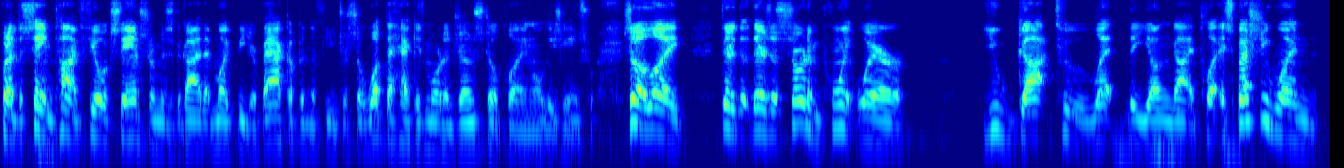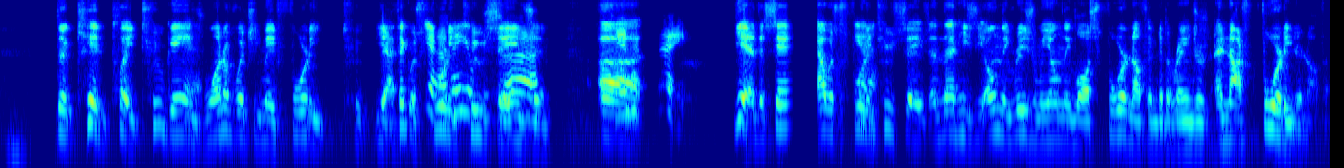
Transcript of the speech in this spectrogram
But at the same time, Felix Sandstrom is the guy that might be your backup in the future. So what the heck is Martin Jones still playing all these games for? So like, there, there's a certain point where you got to let the young guy play, especially when the kid played two games, yeah. one of which he made 42. Yeah, I think it was 42 yeah, it was, saves uh, in. Uh, yeah, the same that was 42 yeah. saves, and then he's the only reason we only lost four nothing to the Rangers and not 40 to nothing,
